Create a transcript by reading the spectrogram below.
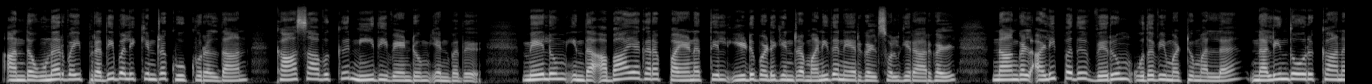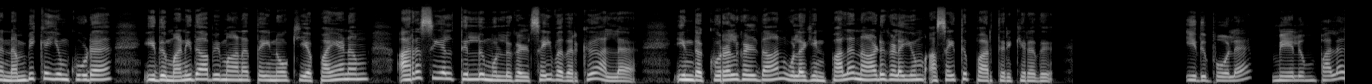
அந்த உணர்வை பிரதிபலிக்கின்ற கூக்குரல்தான் காசாவுக்கு நீதி வேண்டும் என்பது. மேலும் இந்த அபாயகரப் பயணத்தில் ஈடுபடுகின்ற மனிதநேர்கள் சொல்கிறார்கள் நாங்கள் அளிப்பது வெறும் உதவி மட்டுமல்ல நலிந்தோருக்கான நம்பிக்கையும் கூட இது மனிதாபிமானத்தை நோக்கிய பயணம் அரசியல் தில்லுமுல்லுகள் செய்வதற்கு அல்ல. இந்த குரல்கள்தான் உலகின் பல நாடுகளையும் அசைத்துப் பார்த்திருக்கிறது. இதுபோல மேலும் பல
